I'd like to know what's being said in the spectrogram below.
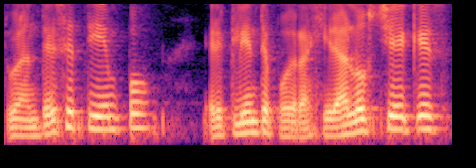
durante ese tiempo el cliente podrá girar los cheques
